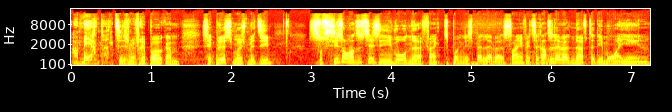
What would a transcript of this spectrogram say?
Ah merde, tu sais, je me ferais pas comme. C'est plus, moi, je me dis. S'ils sont rendus, c'est niveau 9, hein, que tu pognes les spells level 5. Fait que tu rendu level 9, t'as des moyens. là.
